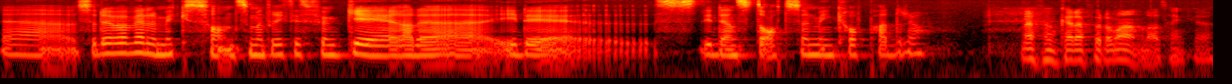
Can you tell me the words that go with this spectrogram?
Eh, så det var väldigt mycket sånt som inte riktigt fungerade i, det, i den statusen min kropp hade då. Men funkar det för de andra tänker jag?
